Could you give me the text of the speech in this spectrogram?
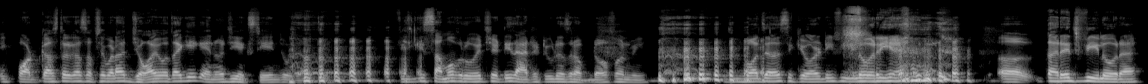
एक पॉडकास्टर का सबसे बड़ा जॉय होता है कि एक एनर्जी एक्सचेंज हो जाती है। फील कि some of Rohit Shetty's attitude has rubbed off on me बहुत ज़्यादा सिक्योरिटी फील हो रही है। करेज फील हो रहा है।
